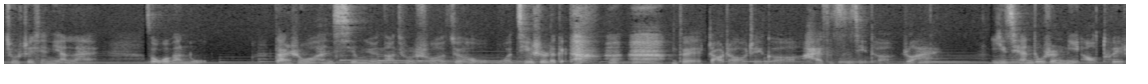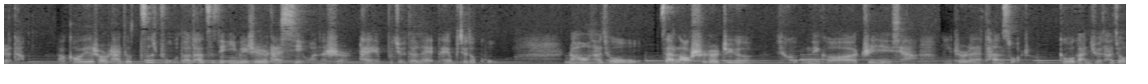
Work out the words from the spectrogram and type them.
就是这些年来，走过弯路，但是我很幸运呢，就是说最后我及时的给他，对，找着这个孩子自己的热爱。以前都是你要推着他，到高一的时候他就自主的他自己，因为这是他喜欢的事儿，他也不觉得累，他也不觉得苦，然后他就在老师的这个那个指引下一直在探索着，给我感觉他就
